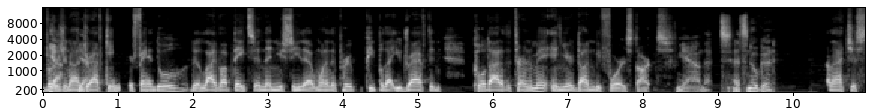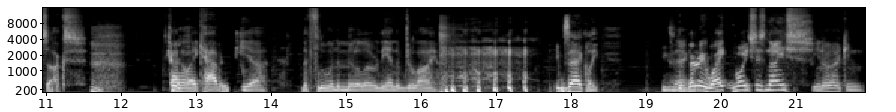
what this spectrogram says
version Yeah, on yeah. DraftKings or FanDuel, the live updates, and then you see that one of the per- people that you drafted pulled out of the tournament, and you're done before it starts. Yeah, that's that's no good. And that just sucks. It's kind of like having the uh, the flu in the middle or the end of July. exactly. Exactly. The. Barry White voice is nice. You know, I can,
